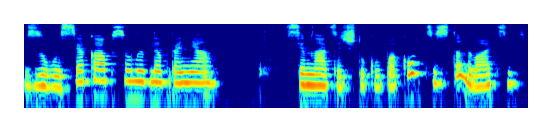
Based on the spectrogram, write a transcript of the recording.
Зося капсули для прання 17 штук в упаковці 120.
